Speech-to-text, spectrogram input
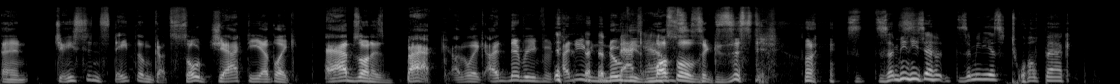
And Jason Statham got so jacked he had like abs on his back. I'm like, I'd never even I didn't even know these abs. muscles existed. Does, does that mean he's a, does that mean he has a twelve pack?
